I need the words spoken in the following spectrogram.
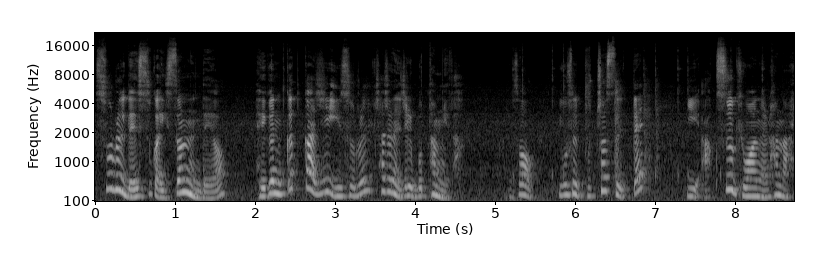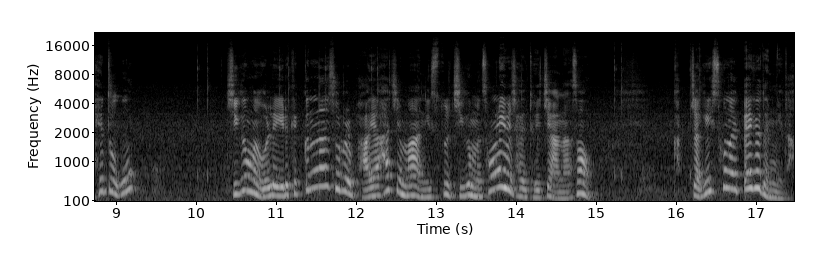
수를 낼 수가 있었는데요. 백은 끝까지 이 수를 찾아내지를 못합니다. 그래서 이곳을 붙였을 때 이 악수 교환을 하나 해두고 지금은 원래 이렇게 끊는 수를 봐야 하지만 이 수도 지금은 성립이 잘 되지 않아서 갑자기 손을 빼게 됩니다.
